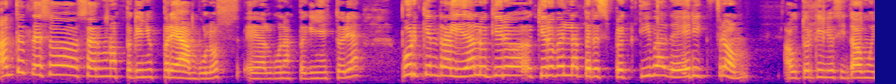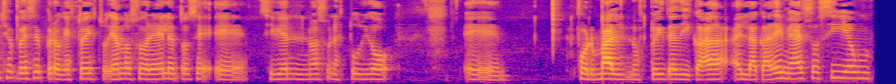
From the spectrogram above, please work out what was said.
antes de eso, hacer unos pequeños preámbulos, eh, algunas pequeñas historias, porque en realidad lo quiero, quiero ver la perspectiva de Eric Fromm, autor que yo he citado muchas veces, pero que estoy estudiando sobre él, entonces, eh, si bien no es un estudio formal, no estoy dedicada en la academia. Eso sí es un,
